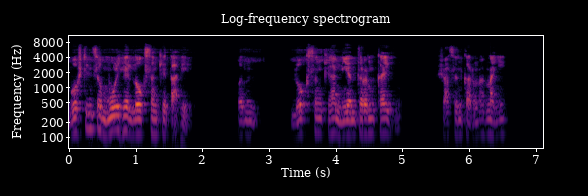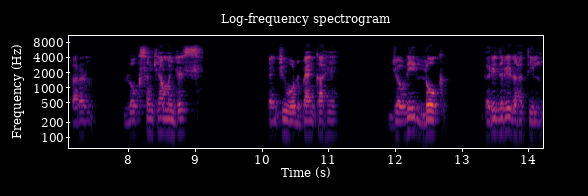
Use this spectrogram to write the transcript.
गोष्टींचं मूळ हे लोकसंख्येत आहे. पण लोकसंख्या नियंत्रण काही शासन करणार नाही. कारण लोकसंख्या म्हणजेच त्यांची वोट बँक आहे. जेवढी लोक दरिद्री राहतील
